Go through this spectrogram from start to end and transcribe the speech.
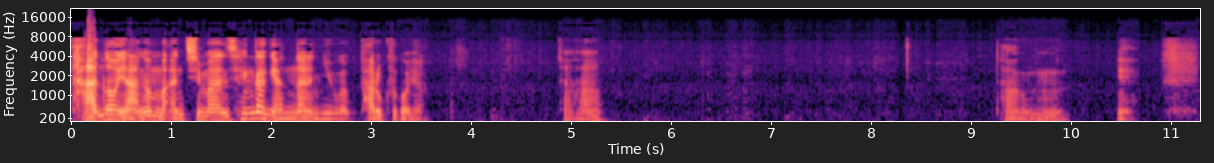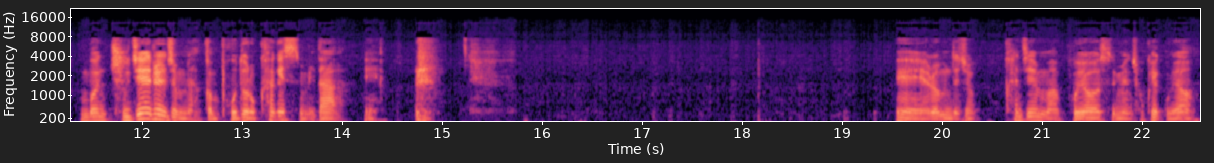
단어 양은 많지만 생각이 안 나는 이유가 바로 그거예요. 자, 다음, 예. 한번 주제를 좀 잠깐 보도록 하겠습니다. 예. 예, 여러분들 좀 칸지엠마 보였으면 좋겠고요.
